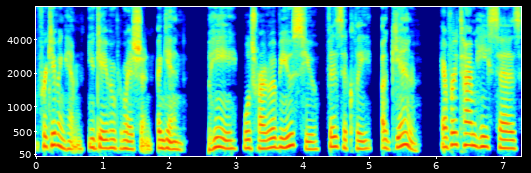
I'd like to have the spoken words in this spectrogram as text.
forgiving him. You gave him permission again. He will try to abuse you physically again. Every time he says,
